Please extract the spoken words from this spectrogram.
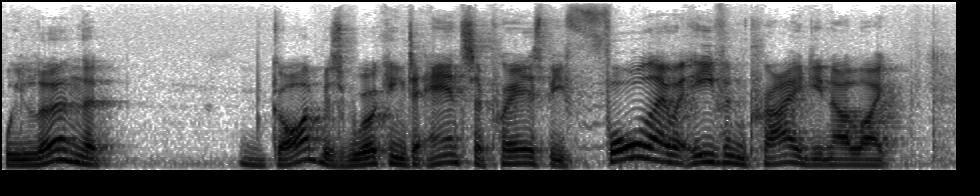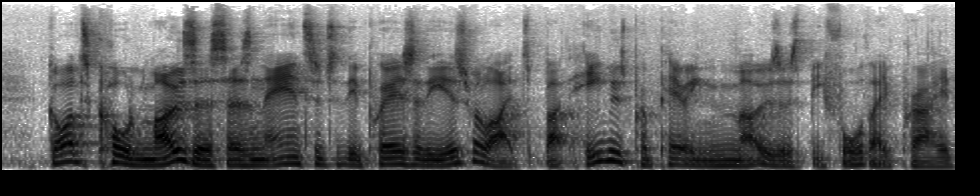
We learn that God was working to answer prayers before they were even prayed. You know, like God's called Moses as an answer to the prayers of the Israelites, but he was preparing Moses before they prayed.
